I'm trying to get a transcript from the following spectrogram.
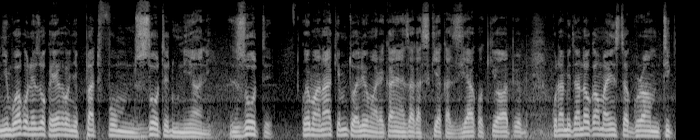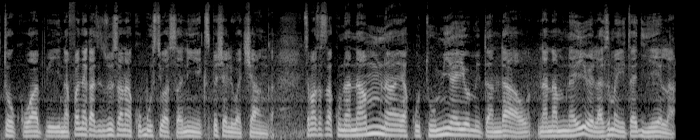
nyimbo yako unaweza ukaiweka kwenye platform zote duniani zote. Kwa maana yake mtu aliyo marekani anaweza akasikia kazi yako akiwa wapi. Kuna mitandao kama instagram tiktok wapi inafanya kazi nzuri sana ya kubusti wasanii especially wachanga. Sema sasa kuna namna ya kutumia hiyo mitandao na namna hiyo lazima ihitaji hela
